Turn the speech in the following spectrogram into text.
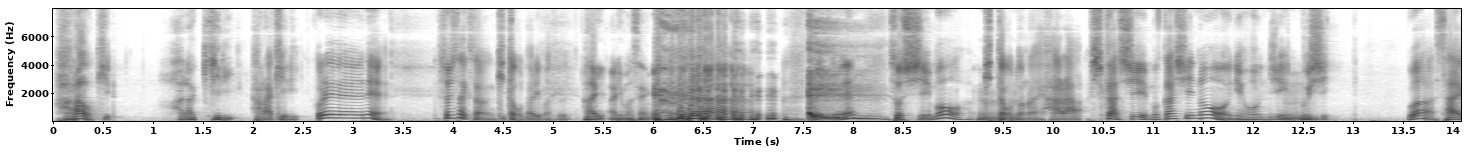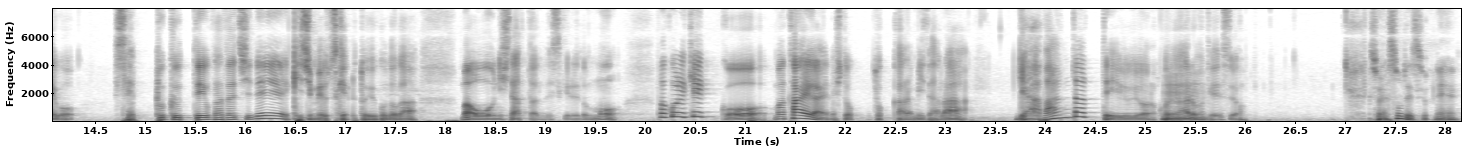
腹を切る。腹切り。腹切り。これねそ崎さん切ったことあります？はいありません。そうですよね。ソッシーも切ったことない。腹。しかし昔の日本人武士は最後切腹っていう形でけじめをつけるということがまあ往々にしてあったんですけれども、まあ、これ結構、まあ、海外の人とかから見たら野蛮だっていうような声があるわけですよ。そりゃそうですよね。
